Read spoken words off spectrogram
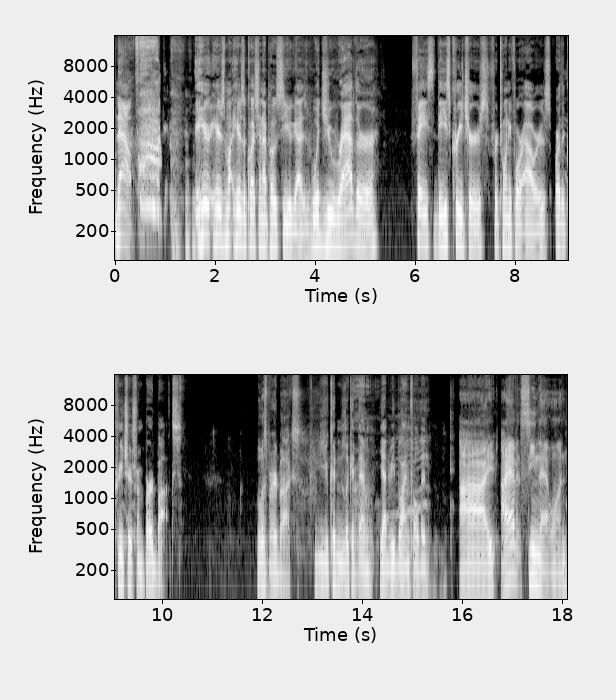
Now, here here's my here's a question I pose to you guys. Would you rather face these creatures for 24 hours or the creatures from Bird Box? What was Bird Box? You couldn't look at them. You had to be blindfolded. I I haven't seen that one.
